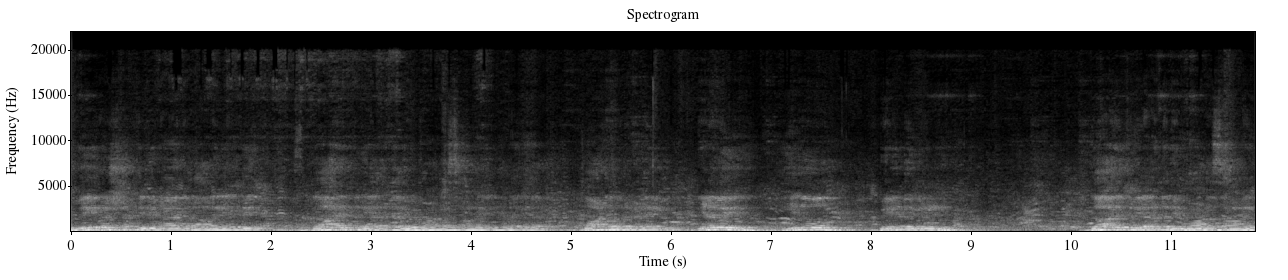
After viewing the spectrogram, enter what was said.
வீரசக்தி விநாயகர் ஆலயத்தில் காயத்ரி அறநெறி பாடசாலையினுடைய மாணவர்களை எனவே இதோ வேடுகள் காயத்ரி அறநெறி பாடசாலை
